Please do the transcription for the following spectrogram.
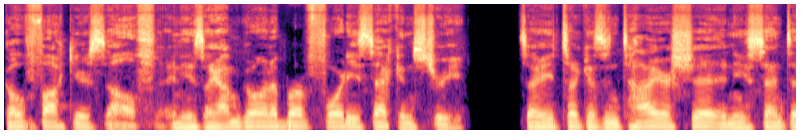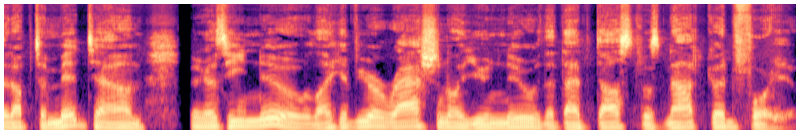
"Go fuck yourself." And he's like, "I'm going above 42nd Street." So he took his entire shit and he sent it up to Midtown because he knew, like, if you're rational, you knew that that dust was not good for you.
